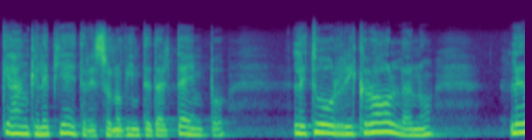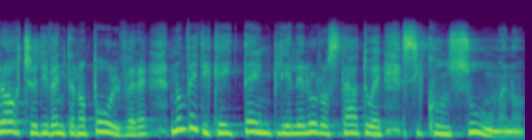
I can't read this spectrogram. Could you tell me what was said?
che anche le pietre sono vinte dal tempo? Le torri crollano, le rocce diventano polvere, non vedi che i templi e le loro statue si consumano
